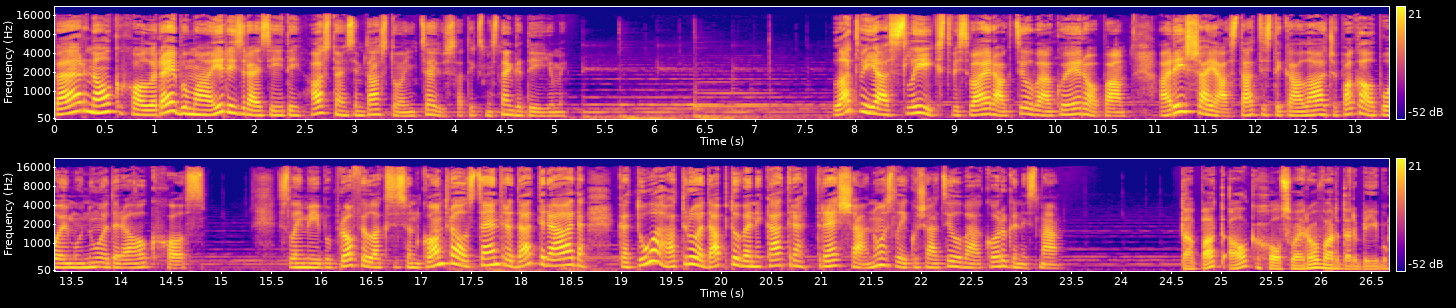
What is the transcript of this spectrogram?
Pērn alkohola reibumā ir izraisīti 808 ceļu satiksmes negadījumi. Latvijā slīkst visvairāk cilvēku Eiropā. Arī šajā statistikā lāča pakalpojumu nodara alkohols. Slimību profilakses un kontrolas centra dati rāda, ka to atrod aptuveni katra trešā noslīkušā cilvēka organismā. Tāpat alkohols vairo vardarbību.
